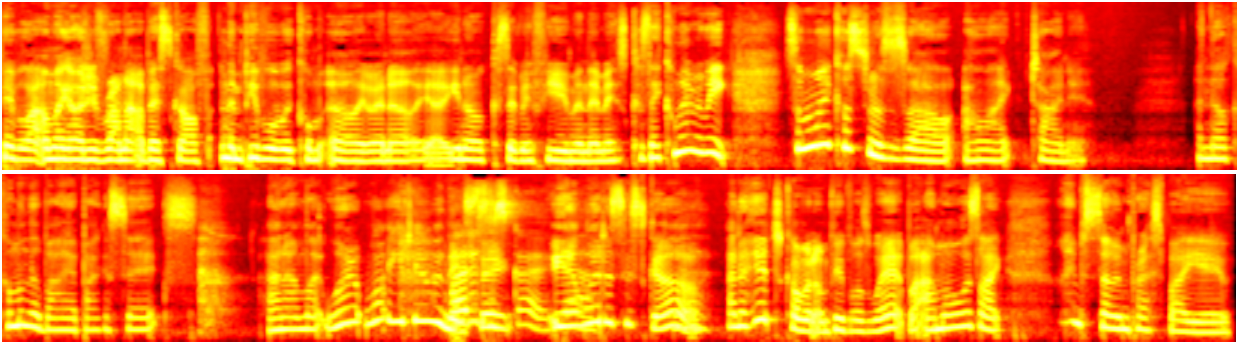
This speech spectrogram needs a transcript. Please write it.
people are like, oh my God, you've run out of Biscoff. And then people would come earlier and earlier, you know, because they'd be fuming, they miss, because they come every week. Some of my customers as well are like tiny. And they'll come and they'll buy a bag of six. And I'm like, where, what are you doing? Where these does this go? Yeah, Yeah. where does this go? And I hate to comment on people's weight, but I'm always like, I'm so impressed by you.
